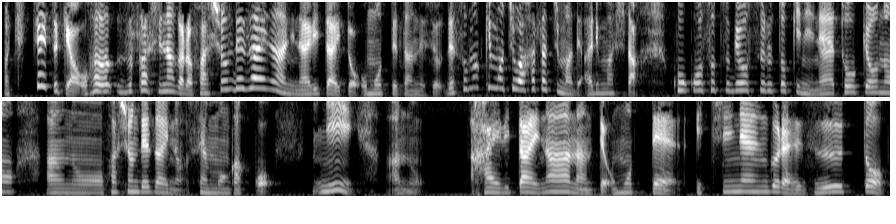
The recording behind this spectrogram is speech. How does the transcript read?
まあ、ちっちゃい時はお恥ずかしながらファッションデザイナーになりたいと思ってたんですよ。で、その気持ちは二十歳までありました。高校卒業する時にね、東京の、あの、ファッションデザインの専門学校に、あの、入りたいなーなんて思って、1年ぐらいずっと、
